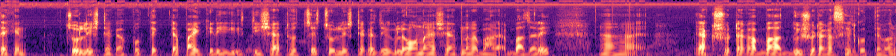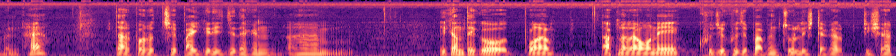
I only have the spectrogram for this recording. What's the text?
দেখেন, চল্লিশ টাকা। প্রত্যেকটা পাইকারি টি শার্ট হচ্ছে চল্লিশ টাকা। যেগুলো অনায়াসে আপনারা বাজারে একশো টাকা বা দুইশো টাকা সেল করতে পারবেন। হ্যাঁ? তারপর হচ্ছে পাইকারি যে দেখেন এখান থেকেও আপনারা অনেক খুঁজে খুঁজে পাবেন চল্লিশ টাকার টি শার্ট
